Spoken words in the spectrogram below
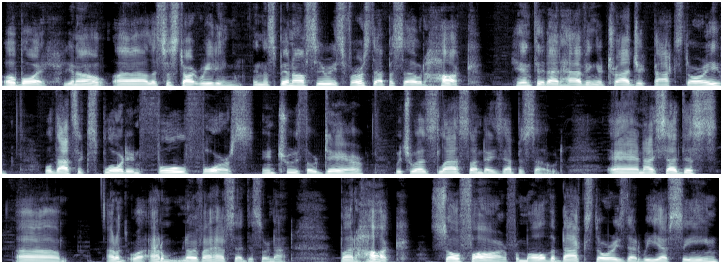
Oh boy, you know, uh, let's just start reading. In the spin off series' first episode, Huck hinted at having a tragic backstory. Well, that's explored in full force in Truth or Dare, which was last Sunday's episode. And I said this, uh, I don't, well, I don't know if I have said this or not, but Huck so far from all the backstories that we have seen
